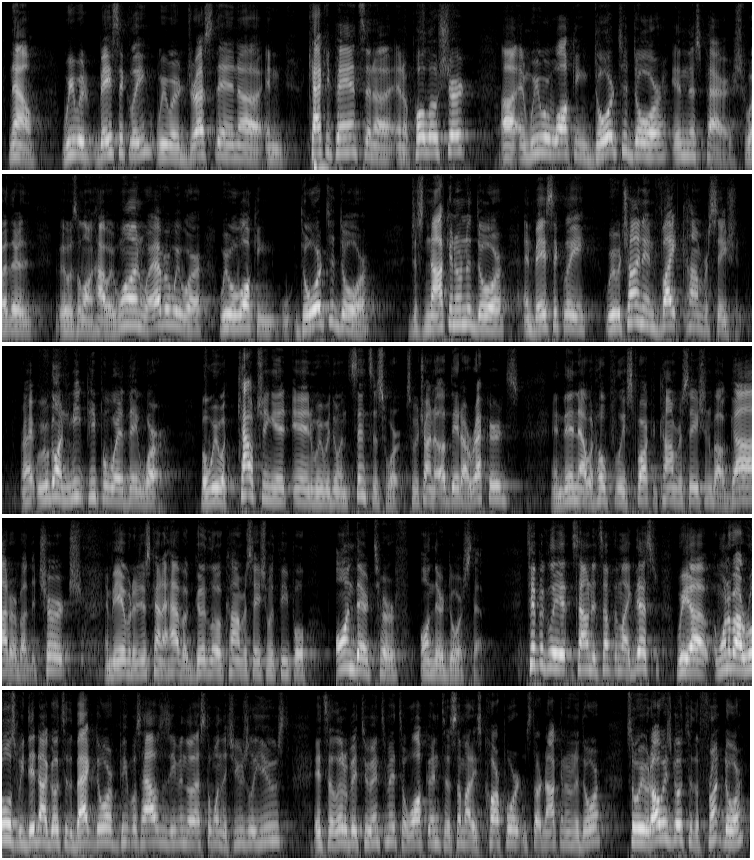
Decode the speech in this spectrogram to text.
Now, we would basically, we were dressed in, uh, in khaki pants and a, and a polo shirt, uh, and we were walking door to door in this parish, whether it was along Highway 1, wherever we were, we were walking door to door, just knocking on the door, and basically, we were trying to invite conversation, right? We were going to meet people where they were, but we were couching it in, we were doing census work. So we were trying to update our records, and then that would hopefully spark a conversation about God or about the church and be able to just kind of have a good little conversation with people on their turf, on their doorstep. Typically, it sounded something like this. We, uh, one of our rules, we did not go to the back door of people's houses, even though that's the one that's usually used. It's a little bit too intimate to walk into somebody's carport and start knocking on the door. So we would always go to the front door,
